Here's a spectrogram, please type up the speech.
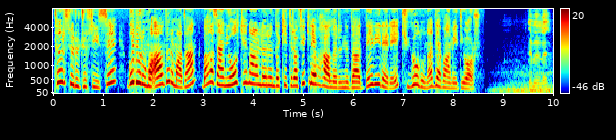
Tır sürücüsü ise bu durumu aldırmadan bazen yol kenarlarındaki trafik levhalarını da devirerek yoluna devam ediyor. demirine.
